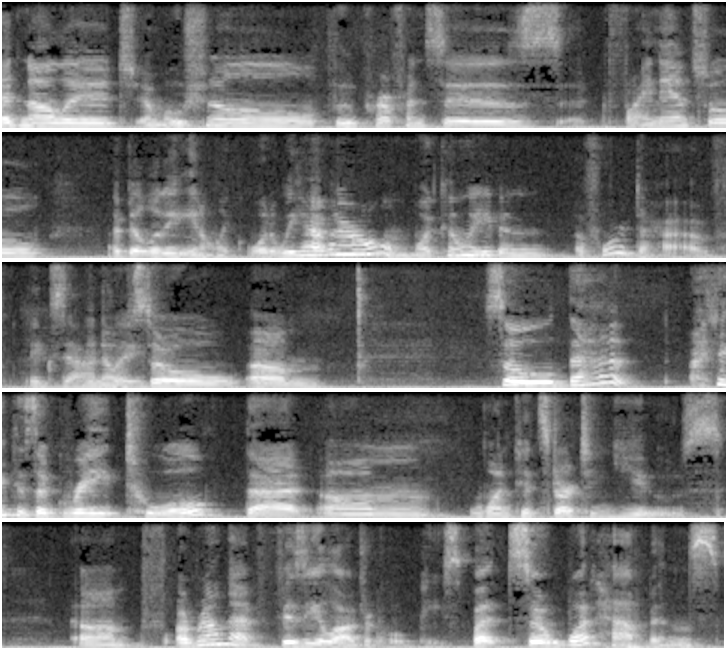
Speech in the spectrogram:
head knowledge, emotional, food preferences, financial ability. You know, like what do we have in our home? What can we even afford to have? Exactly. You know, so um, so that I think is a great tool that um, one could start to use um, f- around that physiological piece. But so what happens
